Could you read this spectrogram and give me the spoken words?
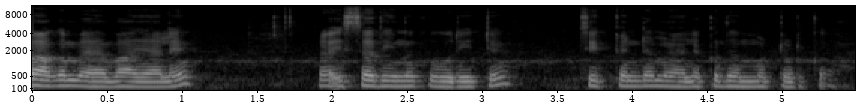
ഭാഗം വേവായാൽ റൈസ് അതിൽ നിന്ന് കോരിയിട്ട് ചിക്കന്റെ മേലേക്ക് ദമ്മിട്ട് കൊടുക്കുക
